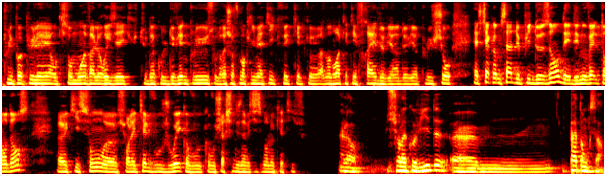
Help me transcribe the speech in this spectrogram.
plus populaires ou qui sont moins valorisés, qui tout d'un coup le deviennent plus, ou le réchauffement climatique fait que quelque, un endroit qui était frais devient devient plus chaud. Est-ce qu'il y a comme ça depuis deux ans des, nouvelles tendances euh, qui sont euh, sur lesquelles vous jouez quand vous quand vous cherchez des investissements locatifs? Alors sur la Covid, euh, pas tant que ça.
